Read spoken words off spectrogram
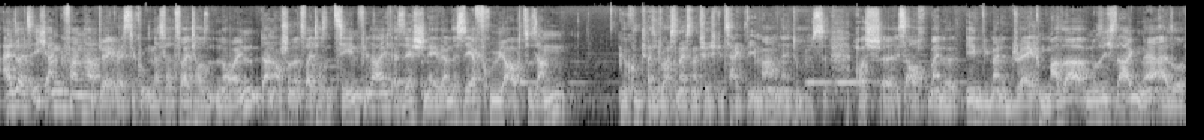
Also als ich angefangen habe, Drag Race zu gucken, das war 2009, dann auch schon 2010 vielleicht, also sehr schnell. Wir haben das sehr früh ja auch zusammen geguckt. Also du hast mir das natürlich gezeigt, wie immer. Ne? Du bist, Roche äh, ist auch meine, irgendwie meine Drag-Mother, muss ich sagen. Ne? Also,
